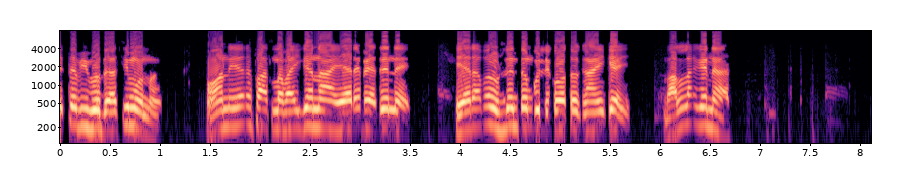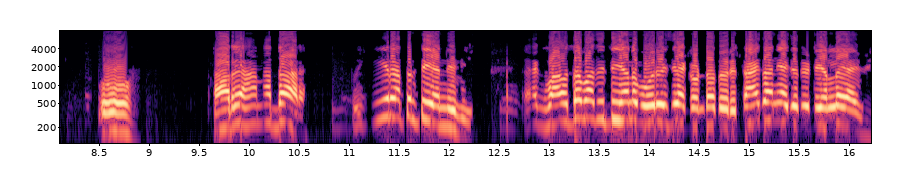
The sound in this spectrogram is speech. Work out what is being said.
একটা বিপদে আছি মনে হয়। অন ইয়ারে পাতলা ভাইকে না ইয়ারে বেঁধে নেই ইয়ার আবার উঠলেন তুমি বললি কত গাই গাই। ভালো লাগে না। ও আরে হানাদার তুই কি রাত টিয়ান নিবি এক বারোটা বাজে বই রয়েছে, এক ঘণ্টা ধরে। তাই জানি আছে তুই ট্রেন লাই আইবি।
